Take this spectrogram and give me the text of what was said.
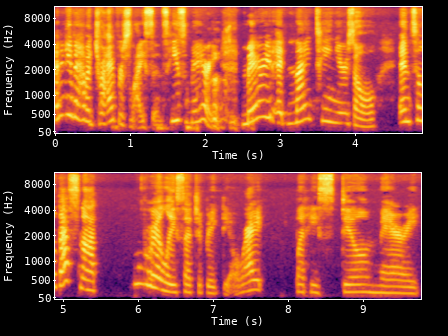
I didn't even have a driver's license. He's married, married at 19 years old. And so that's not really such a big deal, right? But he's still married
